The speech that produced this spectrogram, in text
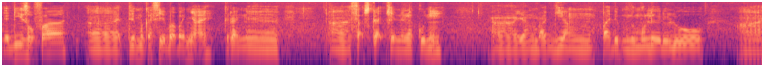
Jadi so far uh, Terima kasih banyak-banyak eh Kerana uh, Subscribe channel aku ni. Uh, Yang bagi yang Pada mula-mula dulu uh,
